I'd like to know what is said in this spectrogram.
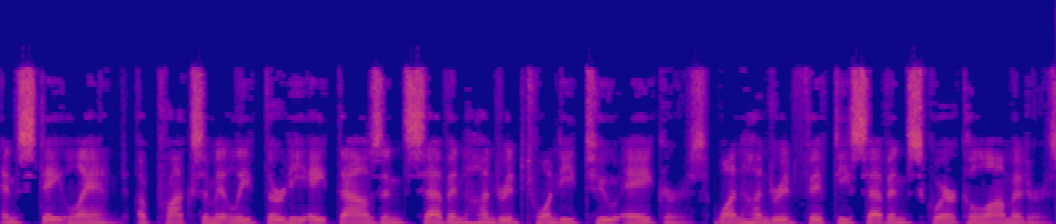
and state land approximately 38,722 acres 157 square kilometers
